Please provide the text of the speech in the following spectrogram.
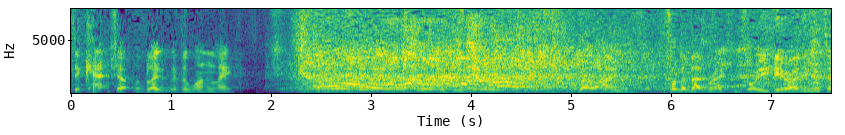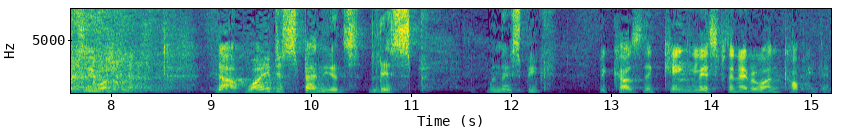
to catch up the bloke with the one leg. Oh, Well, I'm full of admiration for you here. I think it's absolutely wonderful. Now, why do Spaniards lisp when they speak? Because the king lisped and everyone copied him.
